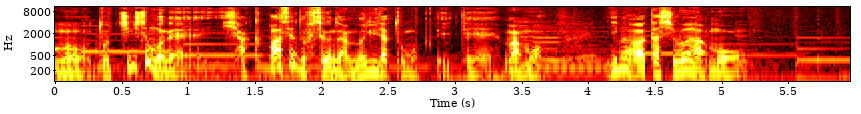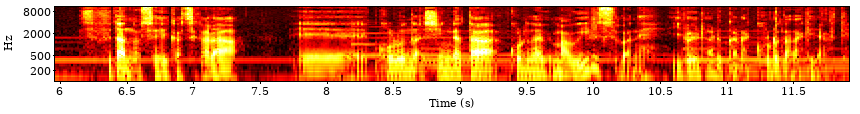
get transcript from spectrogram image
もうどっちにしてもね100%防ぐのは無理だと思っていてまあもう今私はもう普段の生活から、えー、コロナ新型コロナ、まあ、ウイルスはねいろいろあるからコロナだけじゃなくて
